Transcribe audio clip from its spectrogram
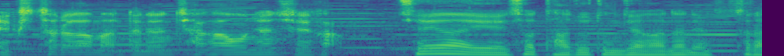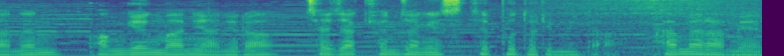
엑스트라가 만드는 차가운 현실감. 최하에서 자주 등장하는 엑스트라는 관객만이 아니라 제작 현장의 스태프들입니다. 카메라맨,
